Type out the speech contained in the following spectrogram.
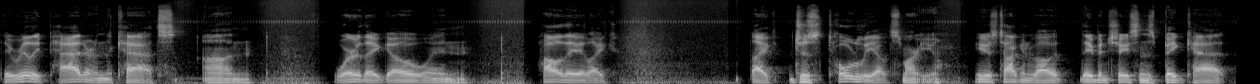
they really pattern the cats on where they go and how they like like just totally outsmart you. He was talking about they've been chasing this big cat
